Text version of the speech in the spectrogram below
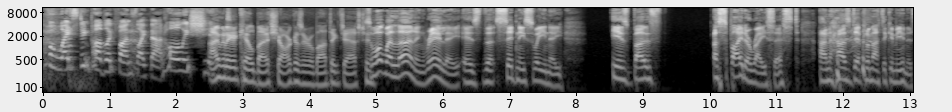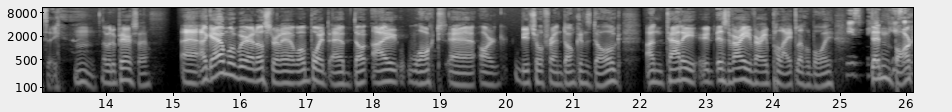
for wasting public funds like that. Holy shit. I'm gonna get killed by a shark as a romantic gesture. So what we're learning really is that Sydney Sweeney is both a spider racist and has diplomatic immunity. Mm, that would appear so. Uh, again, when we were in Australia, at one point, uh, Dun- I walked uh, our mutual friend Duncan's dog, and Teddy is a very, very polite little boy. He's he- Didn't he's bark,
